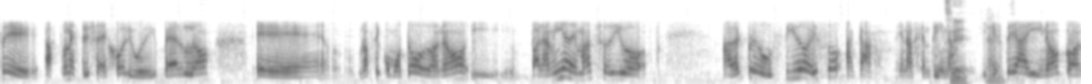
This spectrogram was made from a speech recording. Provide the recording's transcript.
sé, hasta una estrella de Hollywood y verlo, eh, no sé, como todo, ¿no? Y para mí, además, yo digo, haber producido eso acá, en Argentina, Sí. y Claro. que esté ahí, ¿no? Con,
